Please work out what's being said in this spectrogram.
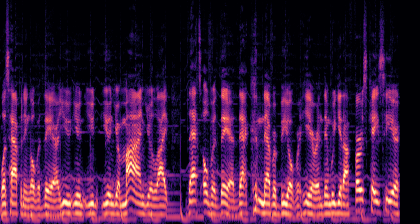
what's happening over there. You you you you in your mind, you're like that's over there. That could never be over here. And then we get our first case here,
